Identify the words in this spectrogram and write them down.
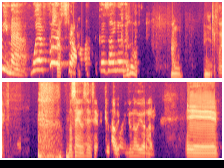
movie math, where first off, because I know that ¿Qué fue? No sé, no sé, se metió un audio, un audio raro. Eh,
